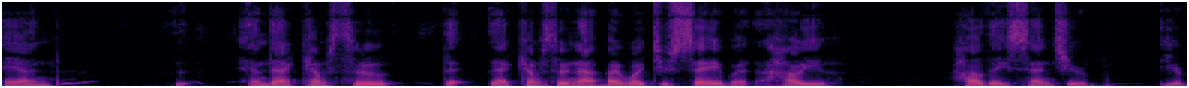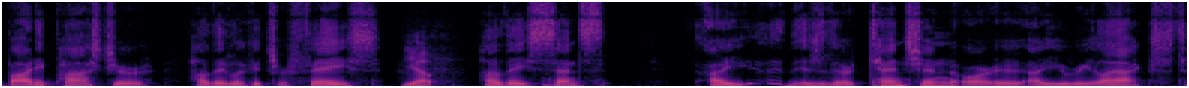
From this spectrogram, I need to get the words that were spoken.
and and that comes through that, that comes through not by what you say, but how you how they sense your your body posture, how they look at your face, Yep. how they sense are you, is there tension or are you relaxed?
